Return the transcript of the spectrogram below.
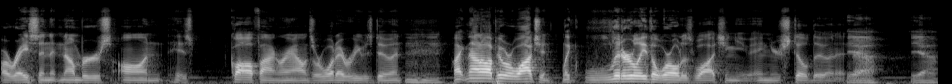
erasing numbers on his qualifying rounds or whatever he was doing. Mm-hmm. Like not a lot of people are watching. Like literally, the world is watching you, and you're still doing it. Yeah, yeah.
